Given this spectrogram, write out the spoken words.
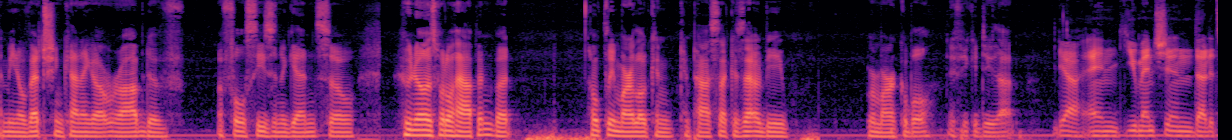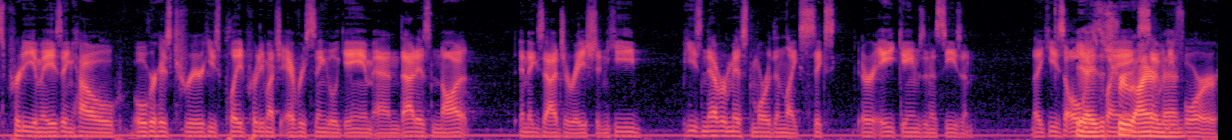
I mean, Ovechkin kind of got robbed of a full season again, so who knows what'll happen? But hopefully Marleau can can pass that because that would be remarkable if he could do that. Yeah, and you mentioned that it's pretty amazing how over his career he's played pretty much every single game, and that is not an exaggeration. He he's never missed more than like six or eight games in a season. Like he's always he's playing true Iron Man. seventy four.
